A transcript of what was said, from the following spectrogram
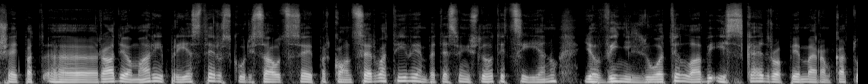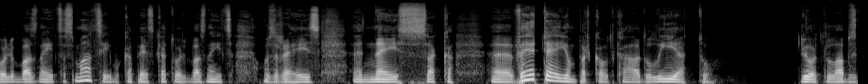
šeit pat uh, radiomā arī priesterus, kuri sauc sevi par konservatīviem, bet es viņus ļoti cienu, jo viņi ļoti labi izskaidro, piemēram, katoļu baznīcas mācību, kāpēc katoļu baznīca uzreiz eh, neizsaka uh, vērtējumu par kaut kādu lietu, ļoti labs,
